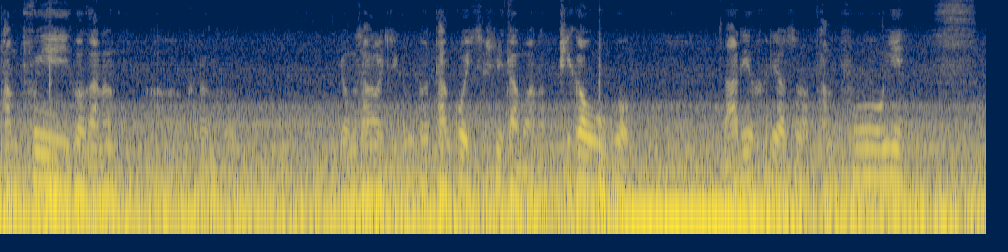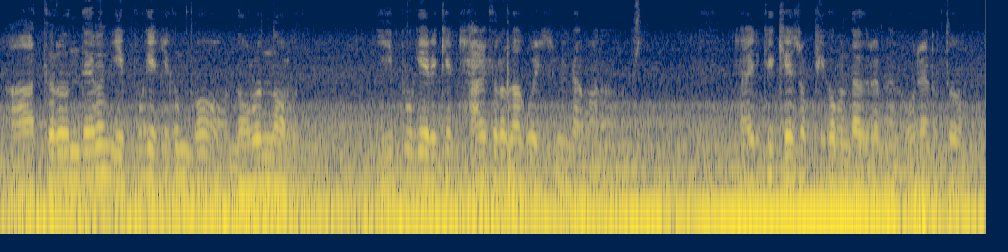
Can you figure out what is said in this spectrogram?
단풍이 익어가는 어, 그런 그 영상을 지금 그 담고 있습니다만 비가 오고 날이 흐려서 단풍이 아 들은 데는 이쁘게 지금 뭐 노릇노릇 이쁘게 이렇게 잘 들어가고 있습니다만은 자 이렇게 계속 비가 온다 그러면 올해는 또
